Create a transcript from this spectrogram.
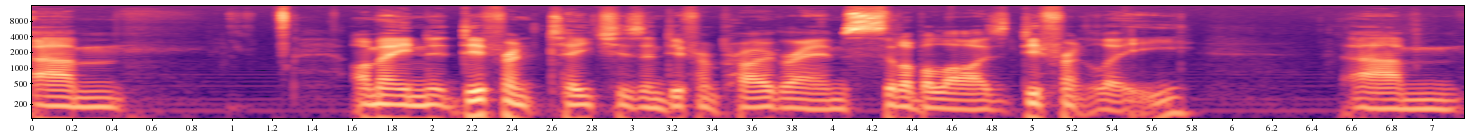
Um, I mean, different teachers and different programs syllabalise differently, um,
